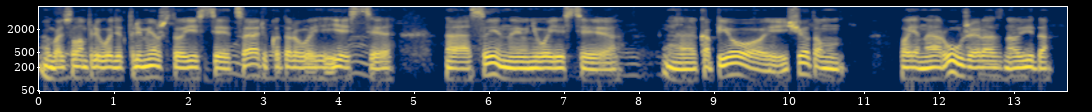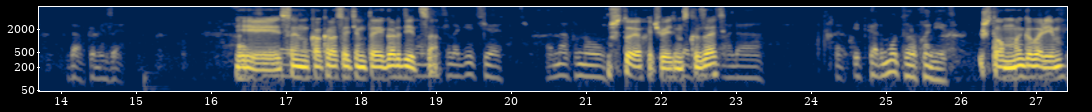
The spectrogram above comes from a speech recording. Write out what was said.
Бальсалам приводит пример, что есть царь, у которого есть э, сын, и у него есть э, копье, и еще там военное оружие разного вида. И сын как раз этим-то и гордится. Что я хочу этим сказать? Что мы говорим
